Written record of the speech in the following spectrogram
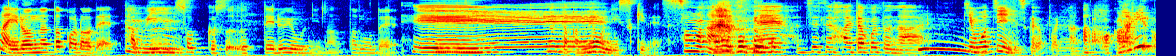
今いろんなところでうんうん旅ソックス売ってるようになったので、へえ。なんだか妙に好きです。そうなんですね。全然履いたことない。気持ちちいいんですか？やっぱりなんかわあか割と。なん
